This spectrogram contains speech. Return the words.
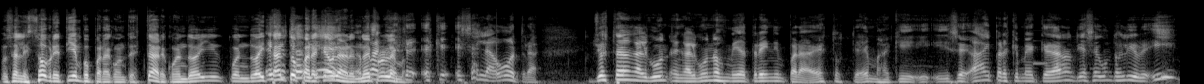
o sea, le sobre tiempo para contestar. Cuando hay, cuando hay tanto para qué hablar, no hay problema. Es que, es que esa es la otra. Yo estaba en algún en algunos media training para estos temas aquí y, y dice, ay, pero es que me quedaron 10 segundos libres. ¿Y?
